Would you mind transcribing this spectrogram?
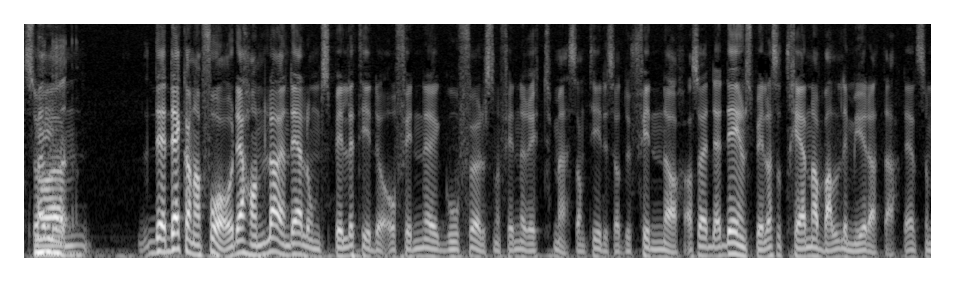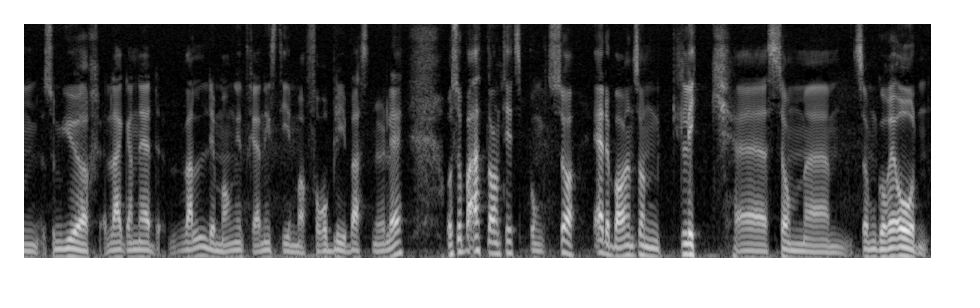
Så Men, det, det, kan han få, og det handler en del om spilletid og finne godfølelsen og finne rytme. Samtidig så at du finner altså det, det er en spiller som trener veldig mye dette. Det er en som, som gjør, legger ned veldig mange treningstimer for å bli best mulig. Og så på et eller annet tidspunkt så er det bare en sånn klikk eh, som, eh, som, går i orden.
